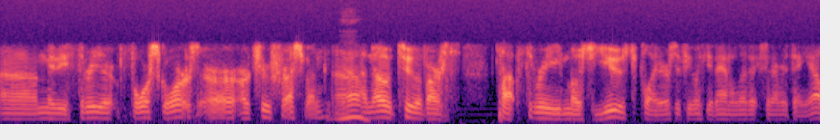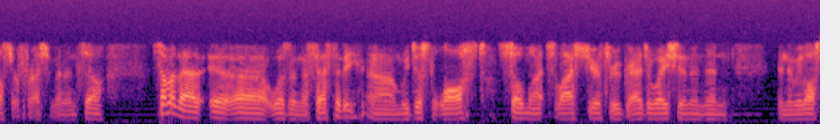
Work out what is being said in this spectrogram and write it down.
uh, maybe three or four scores are, are true freshmen. Uh, yeah. Uh, I know two of our top three most used players, if you look at analytics and everything else, are freshmen, and so some of that uh, was a necessity. Um, we just lost so much last year through graduation, and then and then we lost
